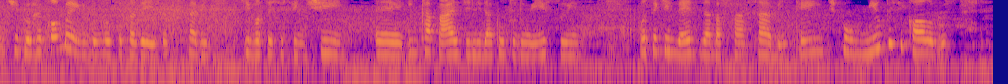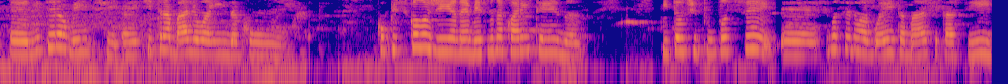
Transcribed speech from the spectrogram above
E, tipo, eu recomendo você fazer isso, sabe? Se você se sentir é, incapaz de lidar com tudo isso e você quiser desabafar, sabe? Tem, tipo, mil psicólogos, é, literalmente, é, que trabalham ainda com, com psicologia, né? Mesmo na quarentena. Então, tipo, você, é, se você não aguenta mais ficar assim,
